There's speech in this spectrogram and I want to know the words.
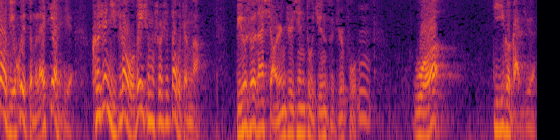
到底会怎么来鉴别？可是你知道我为什么说是斗争啊？比如说咱小人之心度君子之腹，嗯，我第一个感觉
